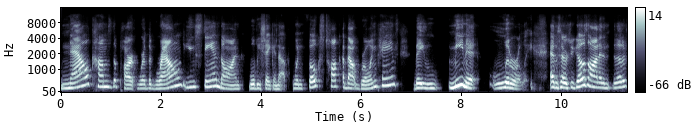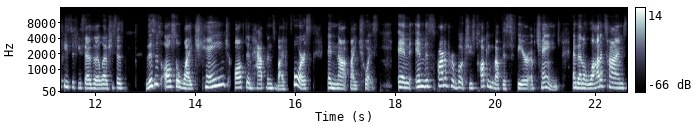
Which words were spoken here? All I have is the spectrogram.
Now comes the part where the ground you stand on will be shaken up. When folks talk about growing pains, they mean it literally. And so she goes on, and another piece that she says that I love, she says, This is also why change often happens by force and not by choice. And in this part of her book, she's talking about this fear of change, and that a lot of times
